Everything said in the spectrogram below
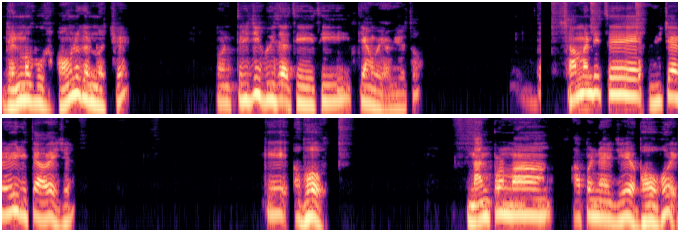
જન્મ ભાવનગરનો જ છે. પણ ત્રીજી ગુજરાતીથી ત્યાં વયો ગયો હતો. સામાન્ય રીતે વિચાર એવી રીતે આવે છે કે અભાવ. નાનપણમાં આપણને જે અભાવ હોય,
